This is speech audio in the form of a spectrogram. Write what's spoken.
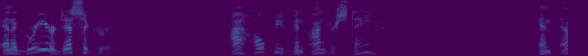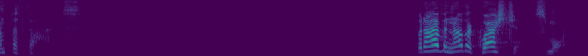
And agree or disagree, I hope you can understand and empathize. But I have another question this morning.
